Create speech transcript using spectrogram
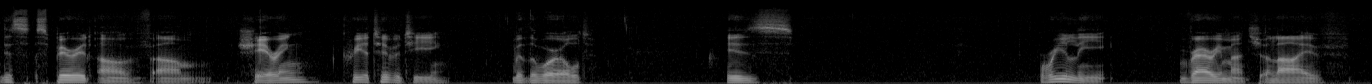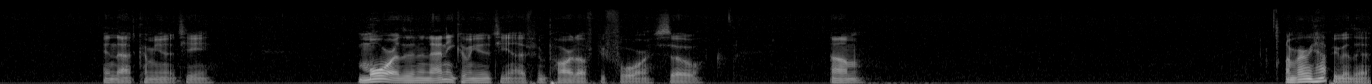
this spirit of um, sharing creativity with the world is really very much alive in that community more than in any community I've been part of before so um, I'm very happy with it.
